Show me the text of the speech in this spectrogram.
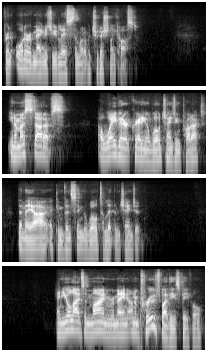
for an order of magnitude less than what it would traditionally cost. You know, most startups are way better at creating a world changing product than they are at convincing the world to let them change it. And your lives and mine remain unimproved by these people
